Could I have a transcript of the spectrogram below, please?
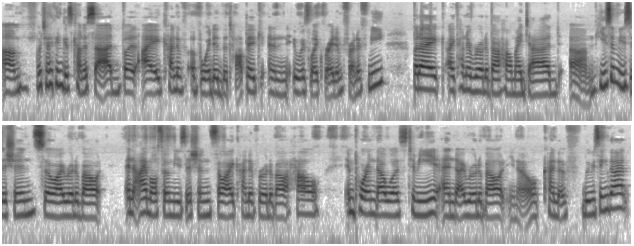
um, which I think is kind of sad, but I kind of avoided the topic and it was like right in front of me. But I, I kind of wrote about how my dad, um, he's a musician, so I wrote about and I'm also a musician, so I kind of wrote about how important that was to me, and I wrote about you know kind of losing that.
